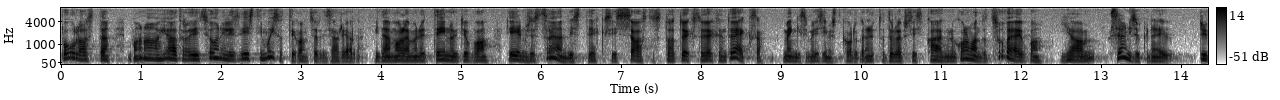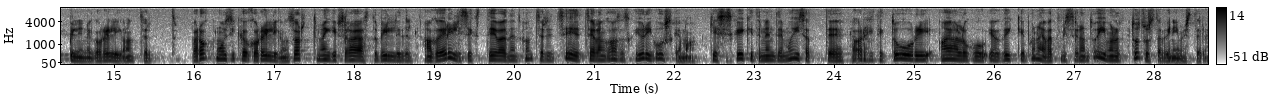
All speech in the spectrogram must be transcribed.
poolaasta vana hea traditsioonilise Eesti mõisate kontserdisarjaga, mida me oleme nüüd teinud juba eelmisest sajandist, ehk siis aastast tuhat üheksasada üheksakümmend üheksa. Mängisime esimest korda, nüüd ta tuleb siis kahekümne kolmandat suve juba. Ja see on niisugune tüüpiline Corelli kontsert, barokkmuusika, Corelli konsort mängib seal ajastu pillidel, aga eriliseks teevad need kontserdid see, et seal on kaasas ka Jüri Kuuskemaa, kes siis kõikide nende mõisate arhitektuuri, ajalugu ja kõike põnevat, mis seal on toimunud, tutvustab inimestele.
